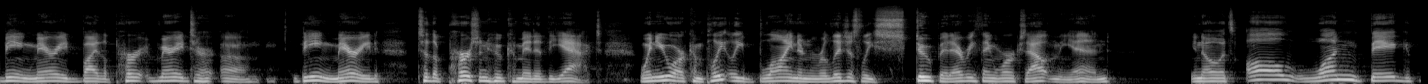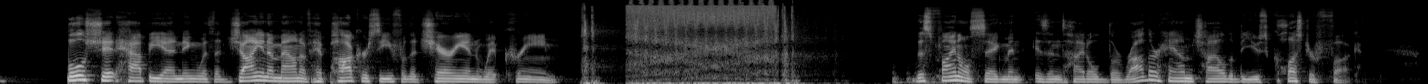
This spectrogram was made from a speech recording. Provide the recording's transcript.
being married by the per married to uh, being married to the person who committed the act. When you are completely blind and religiously stupid, everything works out in the end. You know, it's all one big bullshit happy ending with a giant amount of hypocrisy for the cherry and whipped cream. This final segment is entitled The Rotherham Child Abuse Clusterfuck.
